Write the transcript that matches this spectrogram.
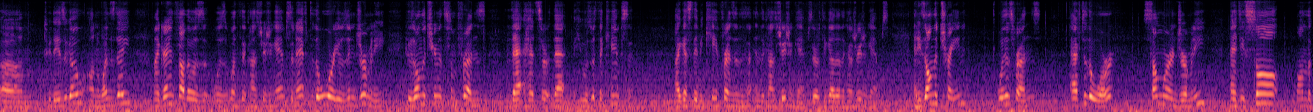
um, two days ago on Wednesday. My grandfather was was went to the concentration camps, and after the war, he was in Germany. He was on the train with some friends that had that he was with the camps in. I guess they became friends in the, in the concentration camps. They were together in the concentration camps, and he's on the train with his friends after the war somewhere in Germany, and he saw on the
